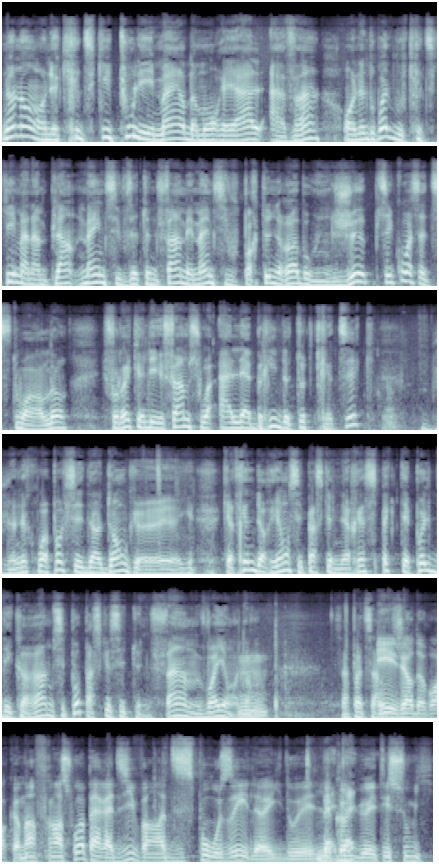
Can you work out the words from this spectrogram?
Non, non, on a critiqué tous les maires de Montréal avant. On a le droit de vous critiquer, Madame Plante, même si vous êtes une femme et même si vous portez une robe ou une jupe. C'est quoi cette histoire-là? Il faudrait que les femmes soient à l'abri de toute critique. Je ne crois pas que c'est donc euh, Catherine Dorion, c'est parce qu'elle ne respectait pas le décorum. C'est pas parce que c'est une femme. Voyons donc. Mhm. Et j'ai hâte de voir comment François Paradis va en disposer. Là. Il doit, le ben, cas ben, lui a été soumis.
